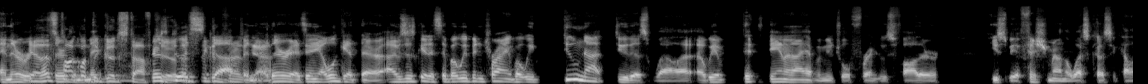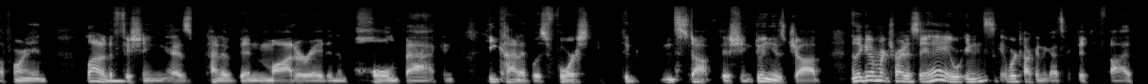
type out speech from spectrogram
And there, yeah, let's talk about the good stuff. There's too. good stuff in yeah. there. There is, and yeah, we'll get there. I was just going to say, but we've been trying, but we do not do this well. Uh, we have Dan and I have a mutual friend whose father used to be a fisherman on the west coast of California, and a lot of the fishing has kind of been moderated and pulled back, and he kind of was forced to stop fishing, doing his job. And the government tried to say, "Hey, we're, we're talking to guys like 55.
